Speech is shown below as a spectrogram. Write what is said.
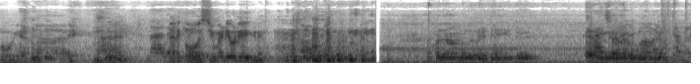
പോവുകയാണ്. നല്ല കോസ്റ്റ്യൂം അടിപൊളി കഴിക്കണ് അപ്പൊ നമ്മൾ റെഡി ആയിട്ട് നമ്മൾ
